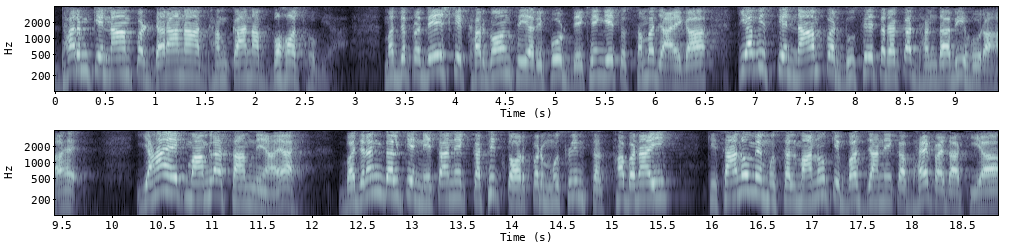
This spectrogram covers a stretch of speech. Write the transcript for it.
धर्म के नाम पर डराना, धमकाना बहुत हो गया। मध्य प्रदेश के खरगोन से यह रिपोर्ट देखेंगे तो समझ आएगा कि अब इसके नाम पर दूसरे तरह का धंधा भी हो रहा है। यहाँ एक मामला सामने आया है। बजरंग दल के नेता ने कथित तौर पर मुस्लिम संस्था बनाई। किसानों में मुसलमानों के बस जाने का भय पैदा किया।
